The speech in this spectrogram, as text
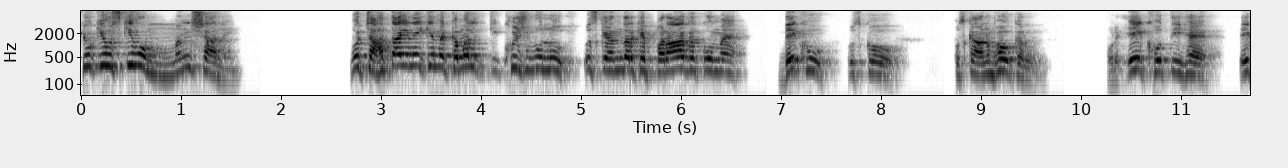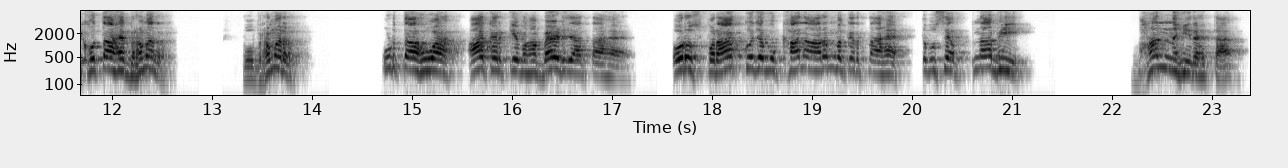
क्योंकि उसकी वो मंशा नहीं। वो चाहता ही नहीं कि मैं कमल की खुशबू लू उसके अंदर के पराग को मैं देखूँ, उसको, उसका अनुभव करूँ। और एक होती है, एक होता है भ्रमर। वो भ्रमर उड़ता हुआ आकर के वहाँ बैठ जाता है और उस पराग को जब वो खाना आरंभ करता है, तब उसे अपना भी भान नहीं रहता।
